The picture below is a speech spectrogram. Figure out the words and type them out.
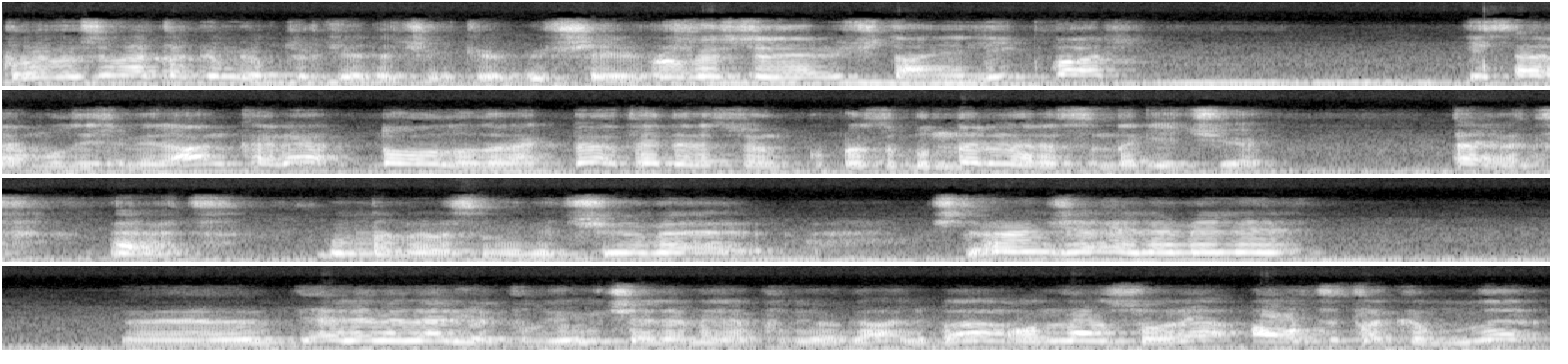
Profesyonel takım yok Türkiye'de çünkü üç şehir. Profesyonel 3 tane lig var. İstanbul, İzmir, Ankara doğal olarak da Federasyon Kupası bunların arasında geçiyor. Evet, evet. Bunların arasında geçiyor ve işte önce elemeli e, elemeler yapılıyor. Üç eleme yapılıyor galiba. Ondan sonra altı takımlı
